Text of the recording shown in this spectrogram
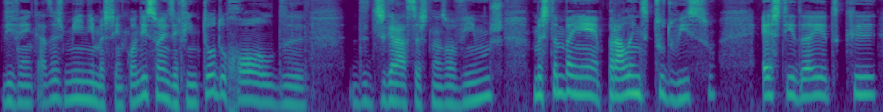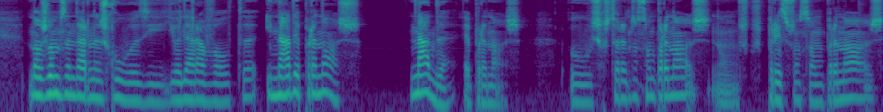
vivem em casas mínimas, sem condições, enfim, todo o rol de, de desgraças que nós ouvimos. Mas também é, para além de tudo isso, esta ideia de que nós vamos andar nas ruas e, e olhar à volta e nada é para nós. Nada é para nós os restaurantes não são para nós, não, os preços não são para nós,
